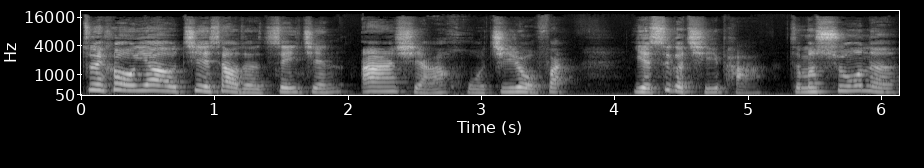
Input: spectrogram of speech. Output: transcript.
最后要介绍的这一间阿霞火鸡肉饭也是个奇葩。怎么说呢？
